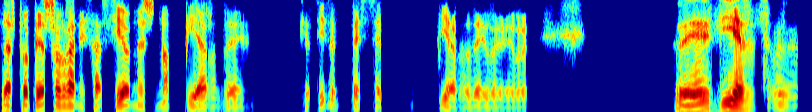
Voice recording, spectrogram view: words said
Las propias organizaciones no pierden, quiero decir, el PC pierde 10, eh,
